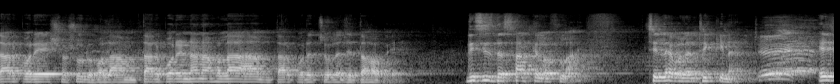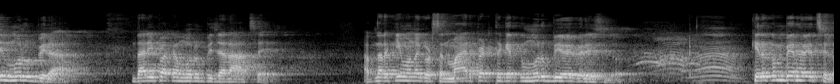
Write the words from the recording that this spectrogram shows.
তারপরে শ্বশুর হলাম তারপরে নানা হলাম তারপরে চলে যেতে হবে। This is the circle of life চিল্লা বলেন ঠিক কিনা? এই যে মুরব্বীরা দাড়ি পাকা মুরব্বী যারা আছে আপনারা কি মনে করছেন মায়ের পেট থেকে এরকম মুরব্বী হয়ে বেরিয়েছিল? কীরকম বের হয়েছিল?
